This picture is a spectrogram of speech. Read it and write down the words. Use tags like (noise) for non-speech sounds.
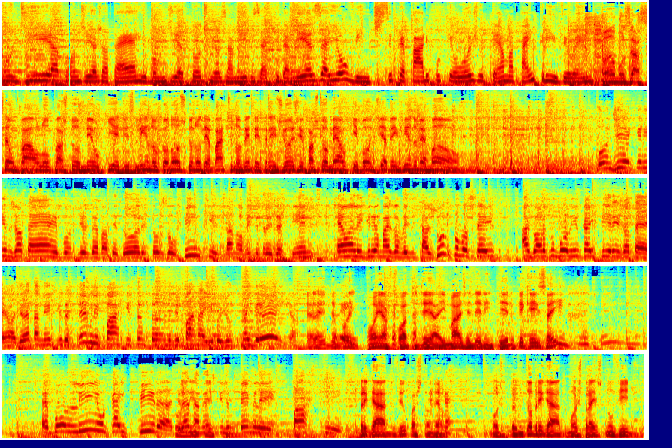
Bom dia, bom dia JR, bom dia a todos meus amigos aqui da mesa e ouvintes. Se prepare porque hoje o tema tá incrível, hein? Vamos a São Paulo, pastor Melquiades Lino conosco no debate 93 de hoje. Pastor Melqui, bom dia, bem-vindo, meu irmão. Bom dia, querido JR, bom dia os debatedores, todos os ouvintes da 93 FM. É uma alegria mais uma vez estar junto com vocês agora com o bolinho caipira, hein, JR? Ó, diretamente do Family Park em Santana de Parnaíba, junto com a igreja. Peraí, depois põe a foto dele, a imagem dele inteiro. O que, que é isso aí? É bolinho caipira, bolinho diretamente caipira. aqui do Family Park. Obrigado, viu, Pastor Mel? Muito obrigado. Mostrar isso no vídeo.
